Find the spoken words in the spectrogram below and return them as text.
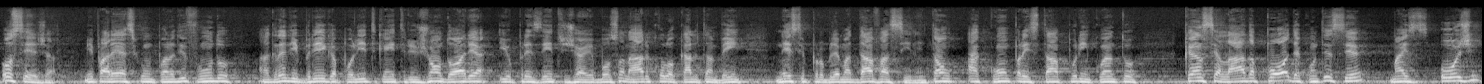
Ou seja, me parece como pano de fundo a grande briga política entre João Dória e o presidente Jair Bolsonaro, colocado também nesse problema da vacina. Então, a compra está, por enquanto, cancelada. Pode acontecer, mas hoje,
